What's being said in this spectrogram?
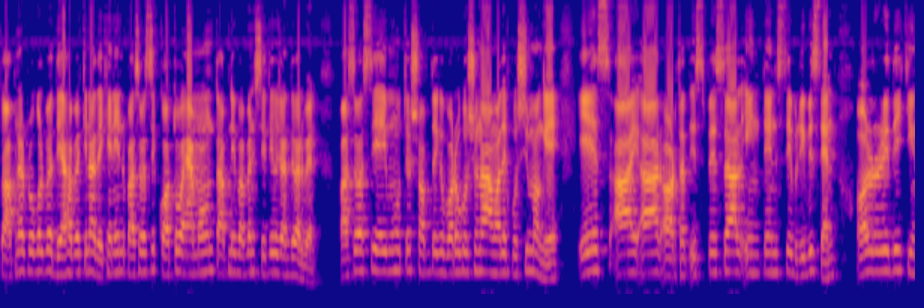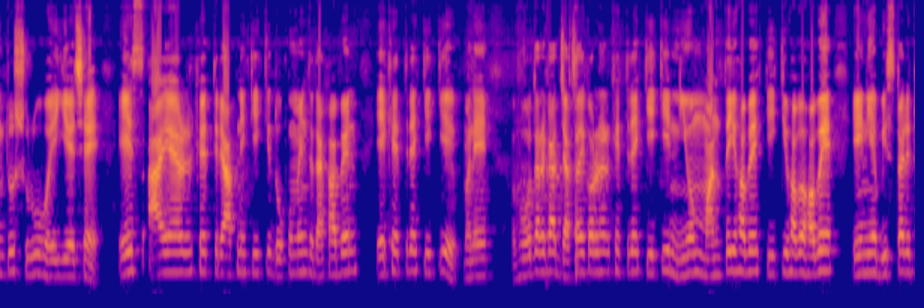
তো আপনার প্রকল্পে দেওয়া হবে কিনা দেখে নিন। পাশাপাশি কত অ্যামাউন্ট আপনি পাবেন সেটিও জানতে পারবেন। পাশাপাশি এই মুহূর্তে সব থেকে বড় ঘোষণা আমাদের পশ্চিমবঙ্গে এস আই আর অর্থাৎ স্পেশাল ইন্টেনসিভ রিভিশন অলরেডি কিন্তু শুরু হয়ে গিয়েছে। এস আই আর ক্ষেত্রে আপনি কি কি ডকুমেন্ট দেখাবেন? এক্ষেত্রে কি কি মানে ভোটার কার্ড যাচাইকরণের ক্ষেত্রে কি কি নিয়ম মানতেই হবে, কি কীভাবে হবে এই নিয়ে বিস্তারিত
